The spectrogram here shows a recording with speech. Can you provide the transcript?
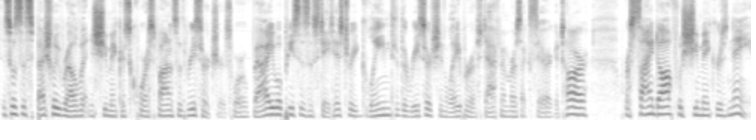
this was especially relevant in Shoemaker's correspondence with researchers, where valuable pieces of state history gleaned through the research and labor of staff members like Sarah Guitar were signed off with Shoemaker's name.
